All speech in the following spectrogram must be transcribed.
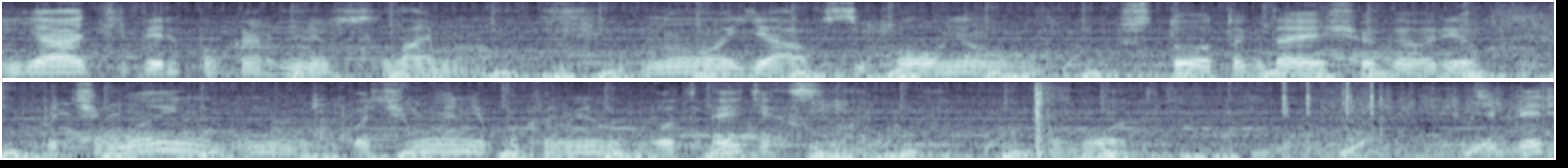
Я теперь покормлю слайма. Но я вспомнил, что тогда еще говорил, почему я, ну, почему я не покормил вот этих слаймов. Вот. Теперь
